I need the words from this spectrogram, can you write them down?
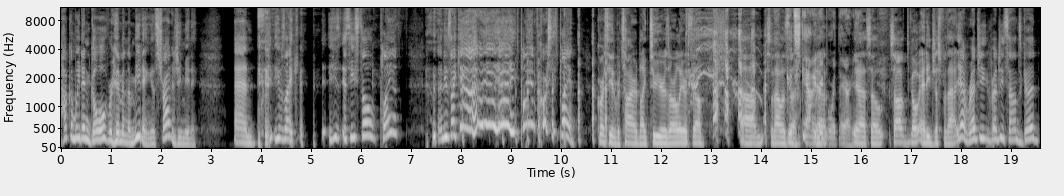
How come we didn't go over him in the meeting, the strategy meeting?" And he, was like, he's, "Is he still playing?" And he's like, yeah, yeah, yeah, he's playing. Of course he's playing. Of course he had retired like two years earlier. So, um, so that was Good a- scouting yeah, report there. Yeah. So, so I'll go Eddie just for that. Yeah. Reggie, Reggie sounds good.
